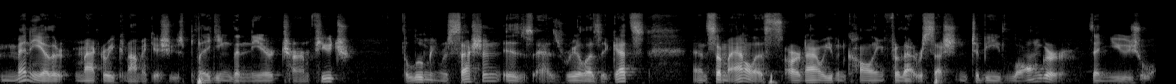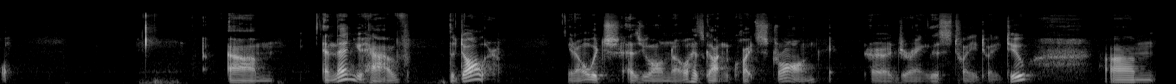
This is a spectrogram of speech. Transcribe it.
many other macroeconomic issues plaguing the near-term future. The looming recession is as real as it gets, and some analysts are now even calling for that recession to be longer than usual. Um, and then you have the dollar, you know, which, as you all know, has gotten quite strong uh, during this 2022, um,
